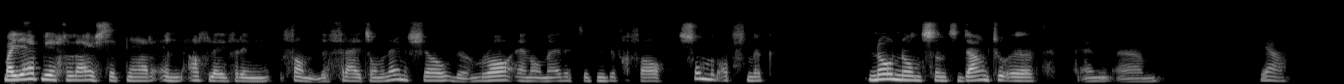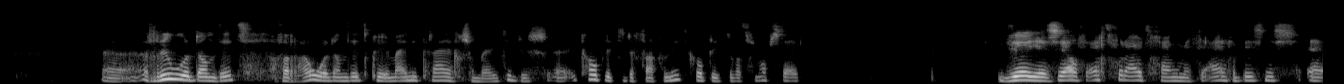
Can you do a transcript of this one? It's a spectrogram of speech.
Maar je hebt weer geluisterd naar een aflevering van de Vrijheidsondernemers de Raw and Unedited in dit geval, zonder opsmuk. No nonsense, down to earth. En um, ja, uh, ruwer dan dit, of rauwer dan dit, kun je mij niet krijgen zo'n beetje. Dus uh, ik hoop dat je ervan geniet. Ik hoop dat je er wat van opsteekt. Wil je zelf echt vooruitgang met je eigen business uh,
